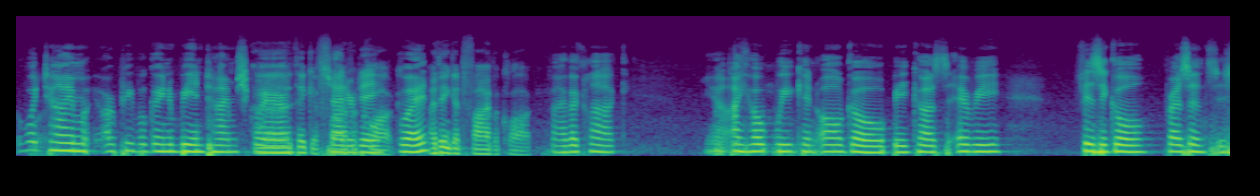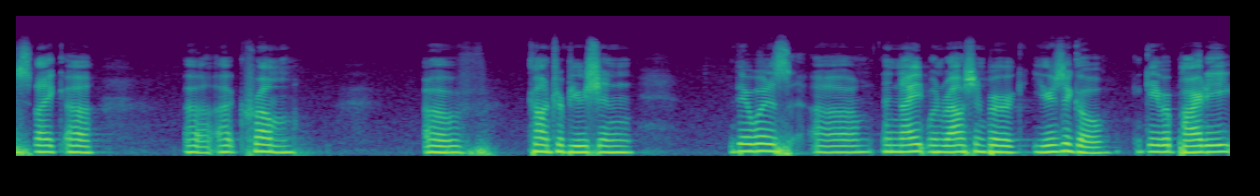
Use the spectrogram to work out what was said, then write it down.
What time are people going to be in Times Square? Uh, I think at 5 Saturday? o'clock. What? I think at 5 o'clock. Five o'clock. Yeah, I hope we can all go because every physical presence is like a, a, a crumb of contribution. There was um, a night when Rauschenberg, years ago, gave a party.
